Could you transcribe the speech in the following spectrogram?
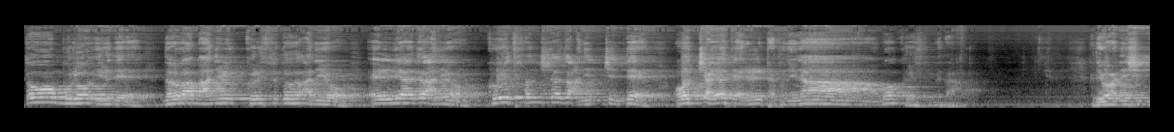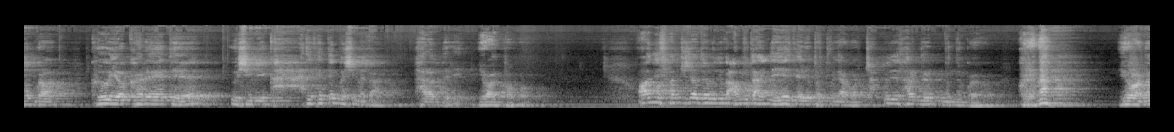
또 물어 이르되 너가 만일 그리스도 아니요 엘리야도 아니요 그 선지자도 아닐진데 어찌하여 때를 베푸느냐고 그랬습니다. 요한의 신분과 그 역할에 대해 의심이 가득했던 것입니다. 사람들이 요한 보고 아니 선지자들도 아무도 아닌데 얘 때를 베푸냐고 자꾸 이 사람들 묻는 거예요. 그러나 요한은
